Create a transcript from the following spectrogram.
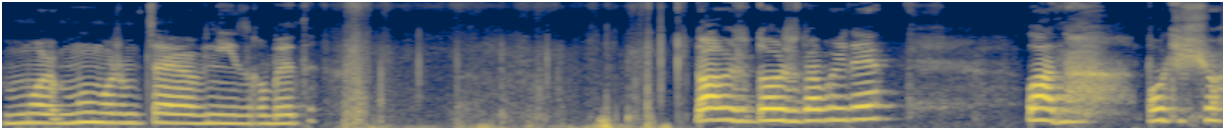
Ми можемо це в ній зробити. Дуже, дуже добра ідея. Ладно, поки що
